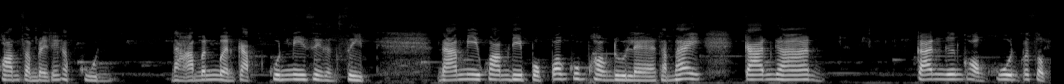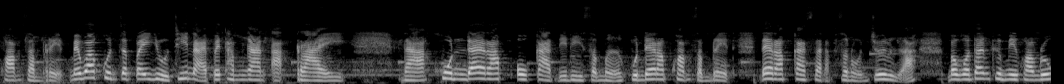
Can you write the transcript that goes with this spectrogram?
ความสำเร็จให้กับคุณนะมันเหมือนกับคุณมีสิ่งศักดิ์สิทธิ์นะมีความดีปกป้องคุ้มครองดูแลทำให้การงาน การเงินของคุณประสบความสำเร็จ ไม่ว่าคุณจะไปอยู่ที่ไหนไปทำงานอะไรนะคุณได้รับโอกาสดีๆ เสมอ คุณได้รับความสำเร็จ ได้รับการสนับสนุนช่วยเหลือ บางคนท่านคือมีความรู้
